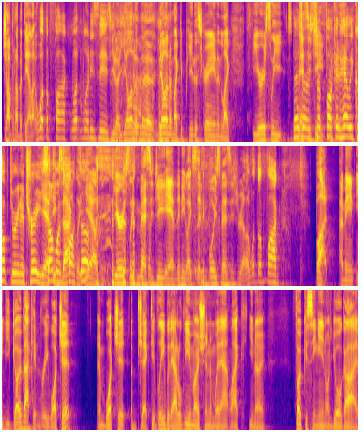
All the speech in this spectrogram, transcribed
jumping up and down like, "What the fuck? What what is this?" You know, yelling at the yelling at my computer screen and like furiously There's a, it's a messaging. fucking helicopter in a tree. yeah, Someone's exactly. fucked up. Yeah, I was furiously messaging Anthony, like sending voice messages around, like, "What the fuck?" But I mean, if you go back and rewatch it and watch it objectively without all the emotion and without like, you know, focusing in on your guy,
